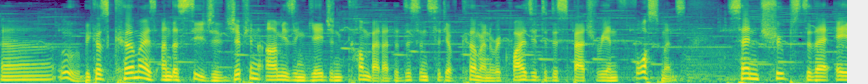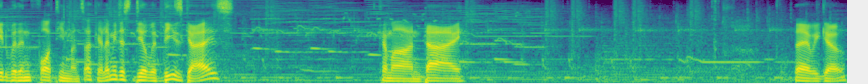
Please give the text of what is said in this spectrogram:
Uh, ooh, because Kerma is under siege, the Egyptian army is engaged in combat at the distant city of Kerma and requires you to dispatch reinforcements. Send troops to their aid within 14 months. Okay, let me just deal with these guys. Come on, die. There we go.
